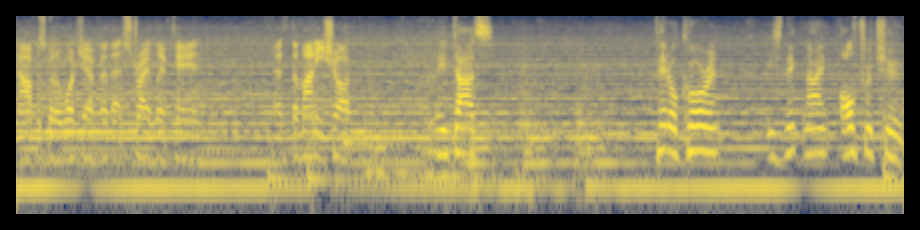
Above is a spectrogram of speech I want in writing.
Nafa's got to watch out for that straight left hand. That's the money shot. He does. Petalcorin, his nickname Ultra Tune.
